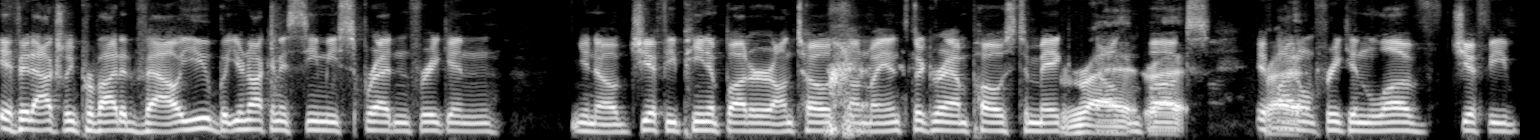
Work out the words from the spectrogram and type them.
if it actually provided value, but you're not gonna see me spreading freaking, you know, Jiffy peanut butter on toast on my Instagram post to make Right, thousand right, bucks if I don't freaking love Jiffy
